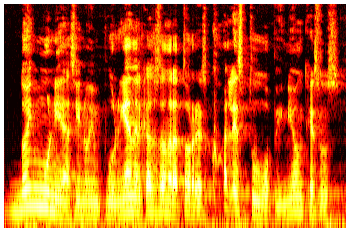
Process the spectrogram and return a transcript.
no inmunidad, sino impunidad en el caso de Sandra Torres. ¿Cuál es tu opinión, Jesús?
